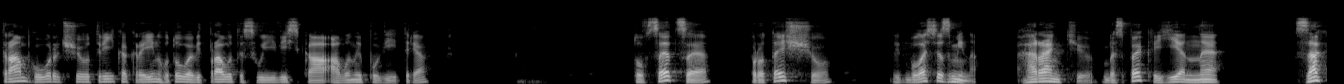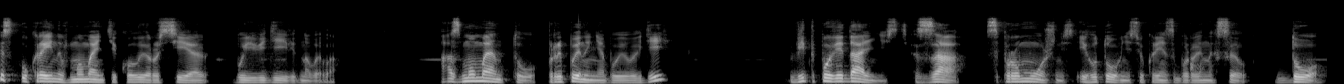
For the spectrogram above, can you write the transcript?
Трамп говорить, що трійка країн готова відправити свої війська, а вони повітря, то все це про те, що відбулася зміна. Гарантією безпеки є не захист України в моменті, коли Росія бойові дії відновила, а з моменту припинення бойових дій відповідальність за спроможність і готовність українських збройних сил до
